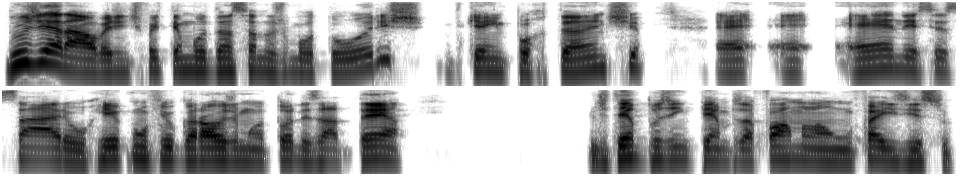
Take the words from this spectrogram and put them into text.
No geral, a gente vai ter mudança nos motores, que é importante. É, é, é, necessário reconfigurar os motores até de tempos em tempos. A Fórmula 1 faz isso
